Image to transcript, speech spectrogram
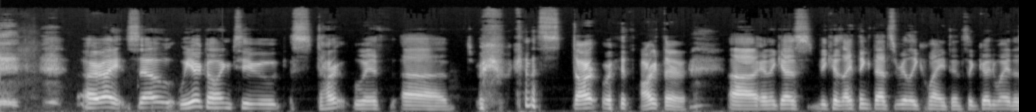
All right, so we are going to start with uh we're gonna start with Arthur. Uh and I guess because I think that's really quaint, and it's a good way to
